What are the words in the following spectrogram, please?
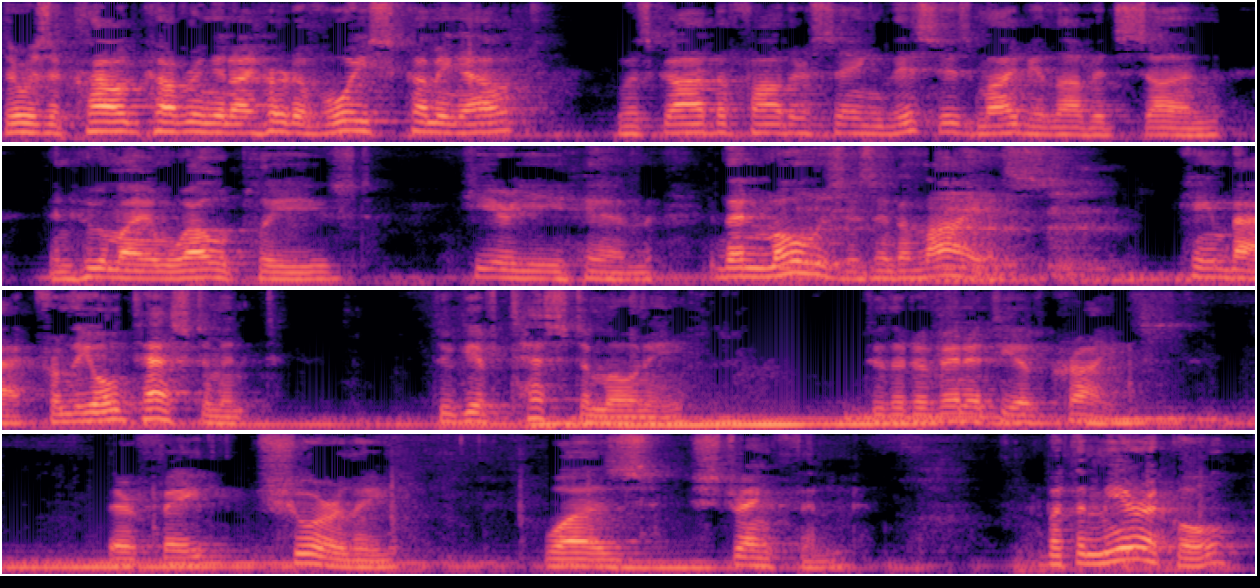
there was a cloud covering, and I heard a voice coming out. It was God the Father saying, This is my beloved Son, in whom I am well pleased. Hear ye him. And then Moses and Elias came back from the Old Testament to give testimony to the divinity of Christ. Their faith surely was strengthened. But the miracle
